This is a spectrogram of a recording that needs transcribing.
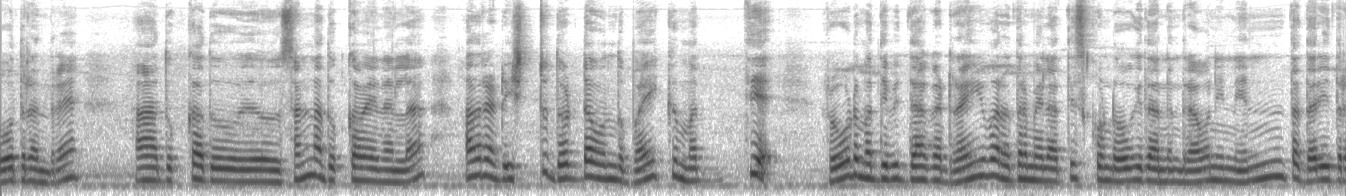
ಹೋದ್ರಂದರೆ ಆ ದುಃಖ ಅದು ಸಣ್ಣ ದುಃಖವೇನಲ್ಲ, ಆದರೆ ಅದು ಇಷ್ಟು ದೊಡ್ಡ ಒಂದು ಬೈಕ್ ಮಧ್ಯೆ, ರೋಡ್ ಮಧ್ಯೆ ಬಿದ್ದಾಗ ಡ್ರೈವರ್ ಅದರ ಮೇಲೆ ಹತ್ತಿಸ್ಕೊಂಡು ಹೋಗಿದ್ದಾನೆಂದರೆ ಅವನಿನ್ನು ಎಂಥ ದರಿದ್ರ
